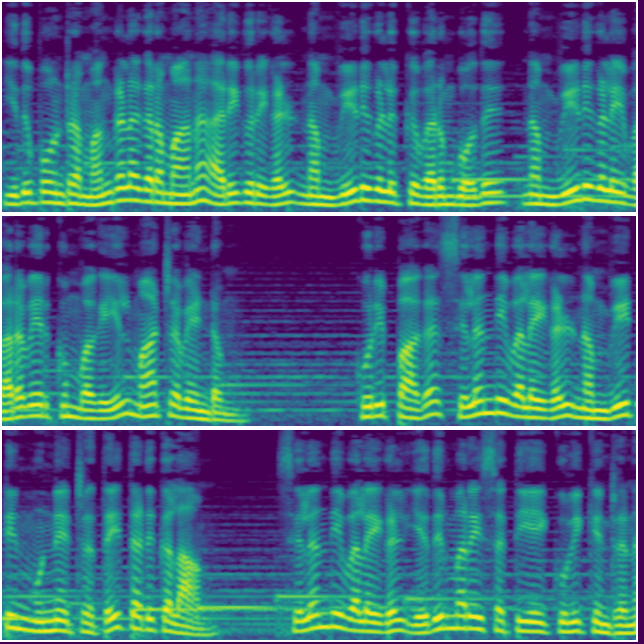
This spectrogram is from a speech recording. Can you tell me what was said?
இதுபோன்ற மங்களகரமான அறிகுறிகள் நம் வீடுகளுக்கு வரும்போது நம் வீடுகளை வரவேற்கும் வகையில் மாற்ற வேண்டும். குறிப்பாக சிலந்தி வலைகள் நம் வீட்டின் முன்னேற்றத்தை தடுக்கலாம். சிலந்தி வலைகள் எதிர்மறை சக்தியை குவிக்கின்றன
